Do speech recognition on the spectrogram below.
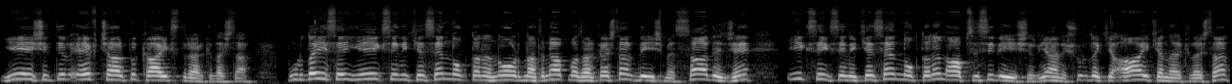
y eşittir f çarpı kx'tir arkadaşlar. Burada ise y ekseni kesen noktanın ordinatı ne yapmaz arkadaşlar? Değişmez. Sadece x ekseni kesen noktanın apsisi değişir. Yani şuradaki a iken arkadaşlar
